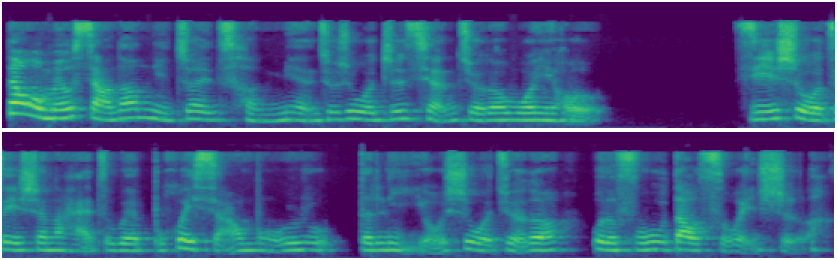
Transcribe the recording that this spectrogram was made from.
但我没有想到你这一层面，就是我之前觉得我以后。即使我自己生了孩子，我也不会想要母乳的理由是，我觉得我的服务到此为止了，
